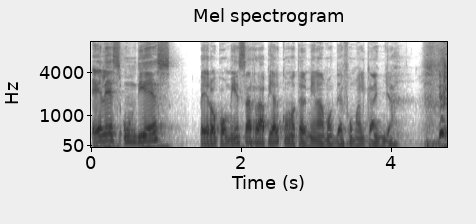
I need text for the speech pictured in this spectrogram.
él es un 10, pero comienza a rapear cuando terminamos de fumar ganja.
